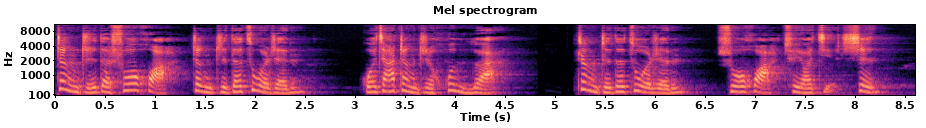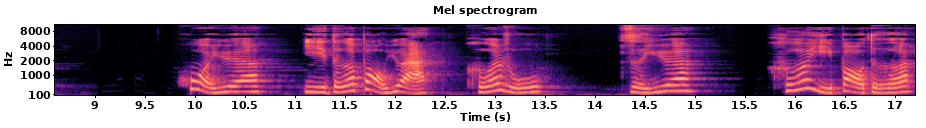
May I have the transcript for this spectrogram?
正直的说话，正直的做人。”国家政治混乱，正直的做人说话却要谨慎。或曰：“以德报怨，何如？”子曰：“何以报德？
